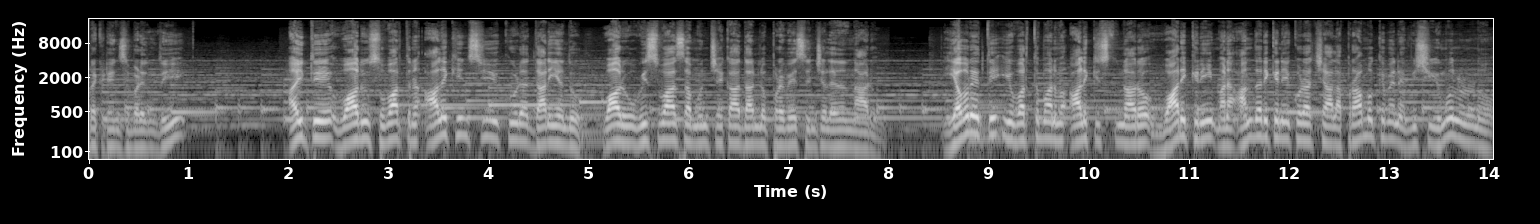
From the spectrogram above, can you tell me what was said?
ప్రకటించబడింది. అయితే వారు సువార్తను ఆలకించి కూడా దాని యందు వారు విశ్వాసం ఉంచక దానిలో ప్రవేశించలేదన్నారు. ఎవరైతే ఈ వర్తమానం ఆలకిస్తున్నారో వారికి మన అందరికీ కూడా చాలా ప్రాముఖ్యమైన విషయములను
